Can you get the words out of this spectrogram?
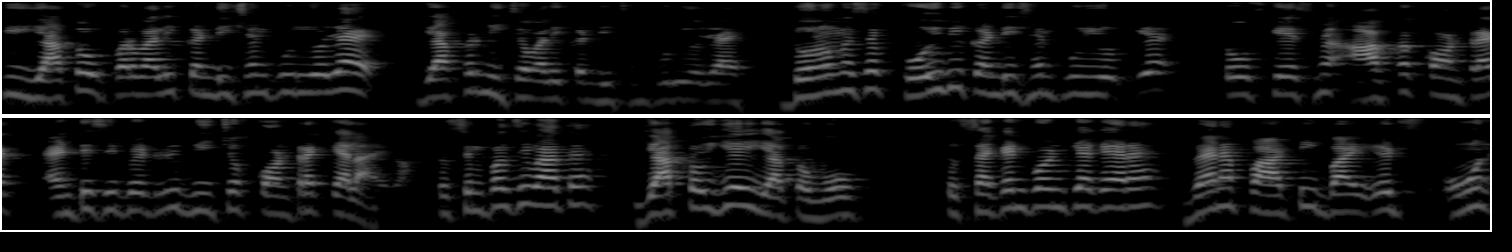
कि या तो ऊपर वाली कंडीशन पूरी हो जाए या फिर नीचे वाली कंडीशन पूरी हो जाए। दोनों में से कोई भी कंडीशन पूरी होती है तो उस केस में आपका contract anticipatory breach of contract कहलाएगा। तो सिंपल सी बात है, या तो ये, या तो वो। तो सेकंड पॉइंट क्या कह रहा है? When a party by its own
